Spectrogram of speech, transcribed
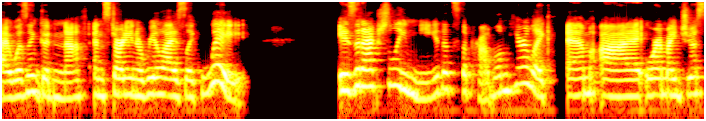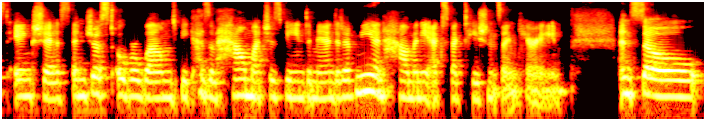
I wasn't good enough, and starting to realize, like, wait, is it actually me that's the problem here? Like, am I, or am I just anxious and just overwhelmed because of how much is being demanded of me and how many expectations I'm carrying? And so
